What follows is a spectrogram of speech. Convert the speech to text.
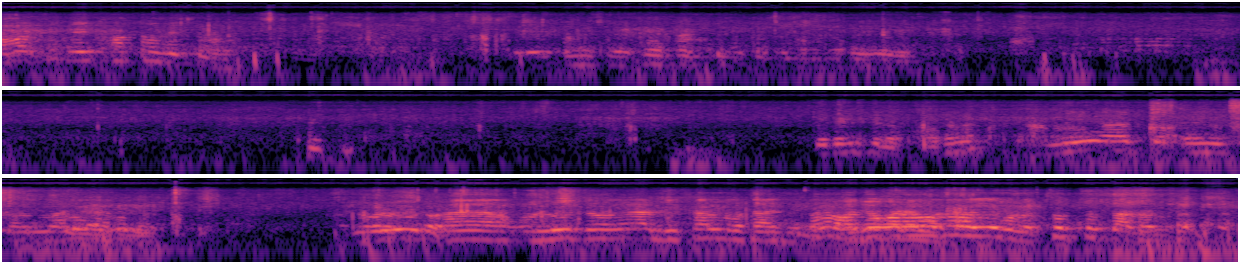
আমার ঠিক এই খাটটা দেখতে পাবো। আমি আর চ- এই চন্দ্রমালি আছি। হ্যাঁ, হলুদ রঙের আর বিশাল মোটা ছিল অজগরের মতো ইয়ে বলো ছোট ছোট আদর ছোট ছোট।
